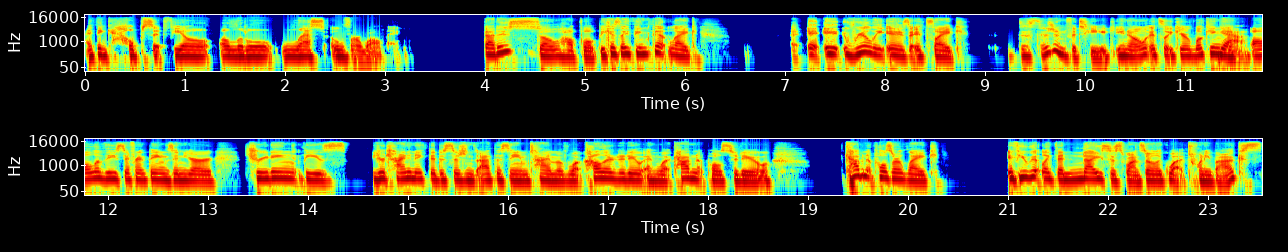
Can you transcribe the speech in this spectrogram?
I think helps it feel a little less overwhelming. That is so helpful because I think that, like, it, it really is. It's like decision fatigue, you know? It's like you're looking yeah. at all of these different things and you're treating these you're trying to make the decisions at the same time of what color to do and what cabinet pulls to do. Cabinet pulls are like, if you get like the nicest ones, they're like what, 20 bucks?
